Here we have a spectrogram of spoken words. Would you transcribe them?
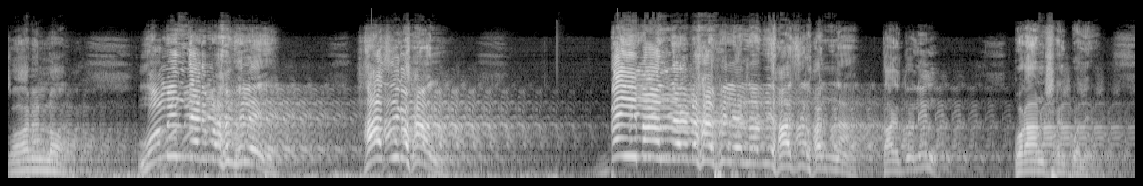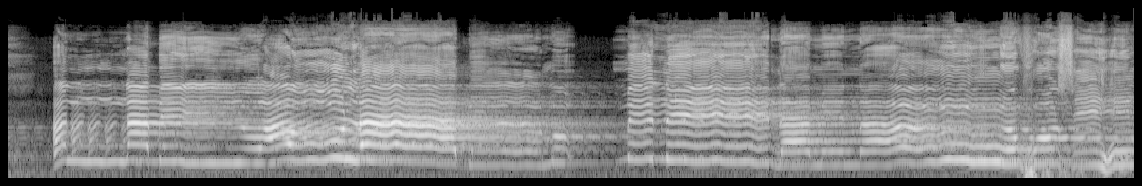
সুবহানাল্লাহ। মমিনদের মাহফিলে হাজির হন। বেঈমানদের মাহফিলে নবী হাজির হন না তার দলিল কোরআন শরীফ বলে النبي أولى بالمؤمنين من أنفسهم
